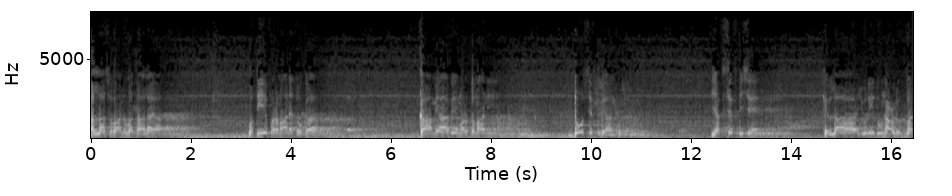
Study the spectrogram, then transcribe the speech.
اللہ سبحانہ و تعالی وتی فرمان تو کا، کامیاب مردمانی دو صفت بیان کو یک صفت اسے کہ لا یریدون علوا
